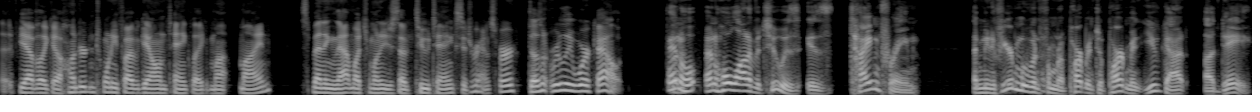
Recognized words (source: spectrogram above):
If you have like a 125 gallon tank like mi- mine, spending that much money just to have two tanks to transfer doesn't really work out. And a, whole- and a whole lot of it too is is time frame. I mean, if you're moving from an apartment to apartment, you've got a day.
